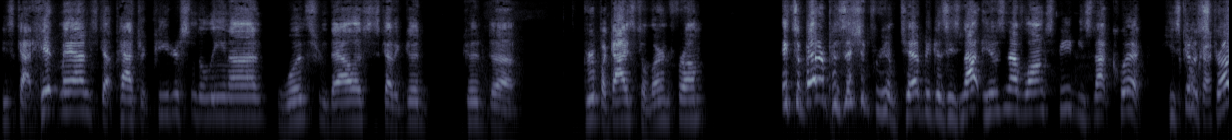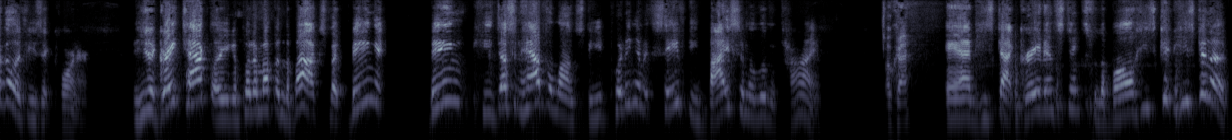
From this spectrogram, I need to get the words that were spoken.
He's got Hitman. He's got Patrick Peterson to lean on. Woods from Dallas. He's got a good good uh, group of guys to learn from. It's a better position for him, Ted, because he's not. He doesn't have long speed. He's not quick. He's going to Okay. struggle if he's at corner. He's a great tackler. You can put him up in the box, but being at being he doesn't have the long speed. Putting him at safety buys him a little time Okay. and he's got great instincts for the ball. He's he's gonna.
